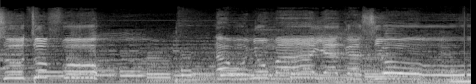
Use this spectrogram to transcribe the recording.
sotufo na onyoma yɛ kɛse o oh.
